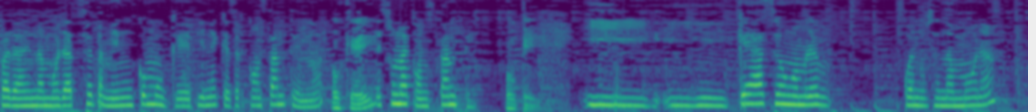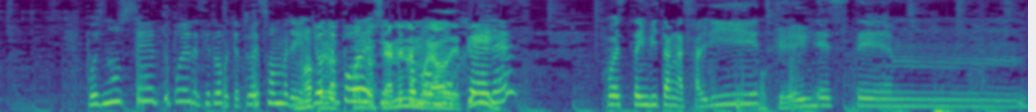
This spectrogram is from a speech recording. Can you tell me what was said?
para enamorarse también como que tiene que ser constante, ¿no? Ok, Es una constante. ok. ¿Y, y qué hace un hombre cuando se enamora? Pues no sé, tú puedes decirlo porque tú eres hombre. No, Yo pero te puedo cuando decir se han que como enamorado de ti. Pues te invitan a salir, Ok. este, mm,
